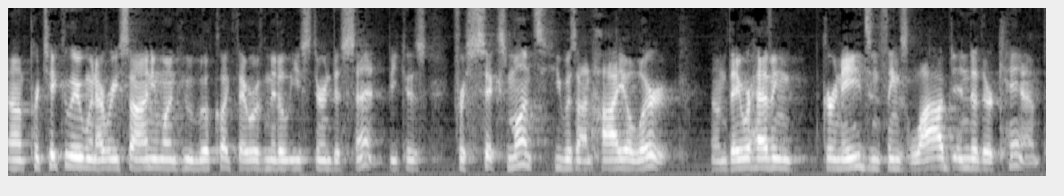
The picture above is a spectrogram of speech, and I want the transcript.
um, particularly whenever he saw anyone who looked like they were of Middle Eastern descent, because for six months he was on high alert. Um, they were having grenades and things lobbed into their camp,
